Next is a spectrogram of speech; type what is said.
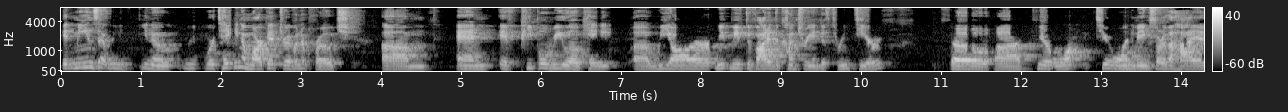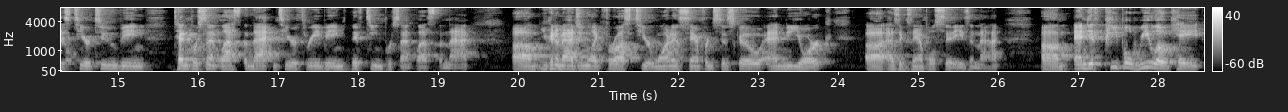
It means that we, you know, we're taking a market driven approach. Um, and if people relocate, uh, we are we, have divided the country into three tiers. So uh, tier one, tier one being sort of the highest, tier two being ten percent less than that, and tier three being fifteen percent less than that. Um, you can imagine, like for us, tier one is San Francisco and New York. uh, as example cities in that. Um, and if people relocate,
